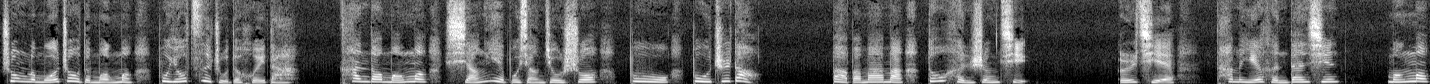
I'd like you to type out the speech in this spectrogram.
中了魔咒的萌萌不由自主的回答。看到萌萌想也不想就说不不知道，爸爸妈妈都很生气，而且他们也很担心萌萌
